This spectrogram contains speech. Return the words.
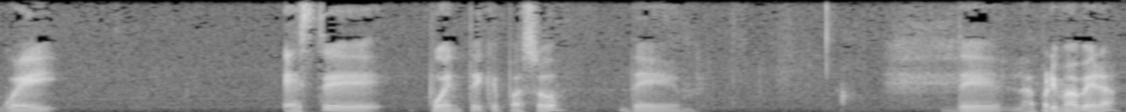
Güey, este puente que pasó de de la primavera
